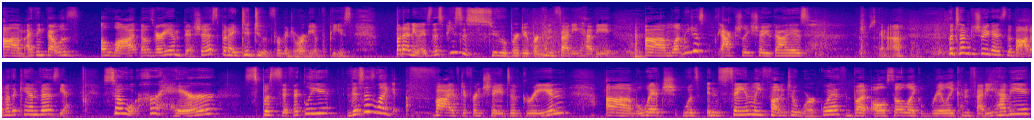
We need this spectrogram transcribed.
Um, I think that was a lot. That was very ambitious, but I did do it for majority of the piece. But anyways, this piece is super duper confetti heavy. Um, let me just actually show you guys, I'm just gonna attempt to show you guys the bottom of the canvas. Yeah, so her hair specifically, this is like five different shades of green. Um, which was insanely fun to work with, but also like really confetti heavy.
